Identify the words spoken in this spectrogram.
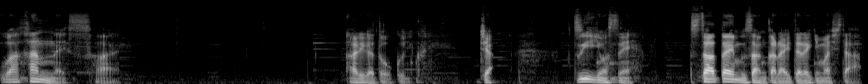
わかんないっす。はい。ありがとうくにくに。じゃあ次いきますね。スタータイムさんからいただきました。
